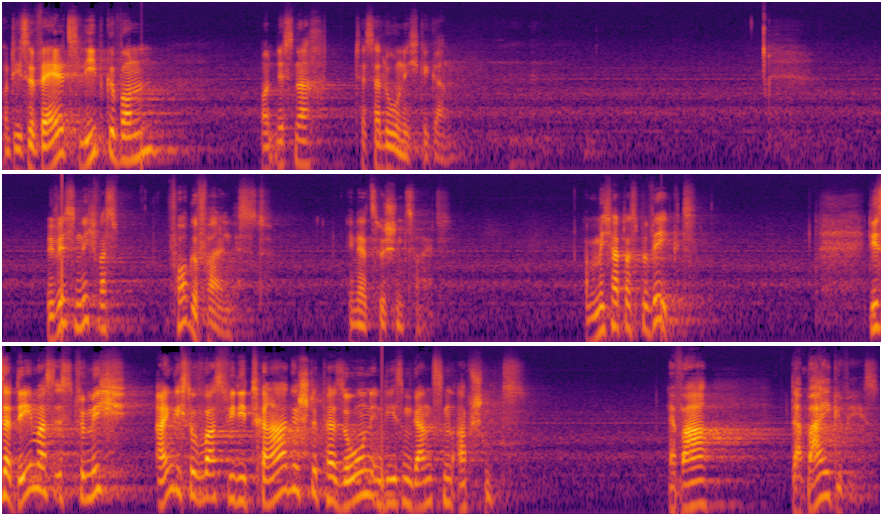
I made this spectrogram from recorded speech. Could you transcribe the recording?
und diese Welt liebgewonnen und ist nach Thessalonik gegangen. Wir wissen nicht, was vorgefallen ist in der Zwischenzeit. Aber mich hat das bewegt. Dieser Demas ist für mich eigentlich so etwas wie die tragischste Person in diesem ganzen Abschnitt. Er war dabei gewesen.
